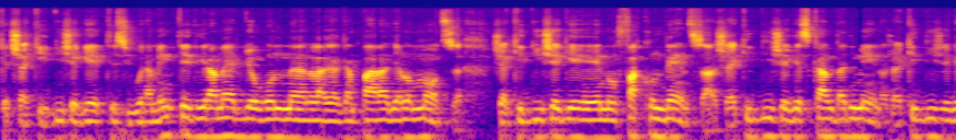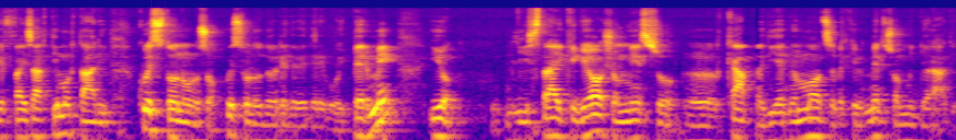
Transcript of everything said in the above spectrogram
che c'è chi dice che sicuramente tira meglio con la campana di Elon Musk, c'è chi dice che non fa condensa, c'è chi dice che scalda di meno, c'è chi dice che fa i salti mortali, questo non lo so, questo lo dovrete vedere voi. Per me, io gli strike che ho ci ho messo eh, il cap di Elion Mods perché per me sono migliorati,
